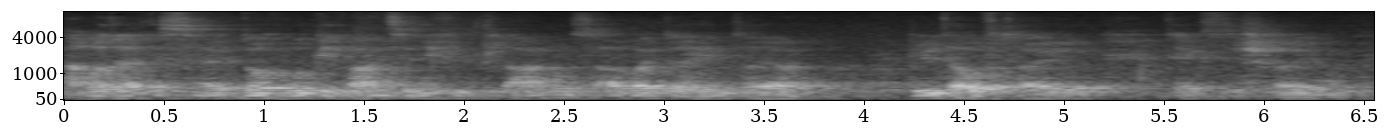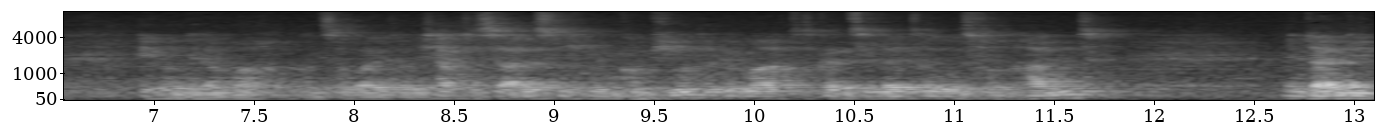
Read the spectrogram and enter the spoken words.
Aber da ist halt doch wirklich wahnsinnig viel Planungsarbeit dahinter. Ja. Bilder aufteilen, Texte schreiben. Hin und her machen und so weiter. Und ich habe das ja alles nicht mit dem Computer gemacht, das ganze Lettering ist von Hand. Und dann, die,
